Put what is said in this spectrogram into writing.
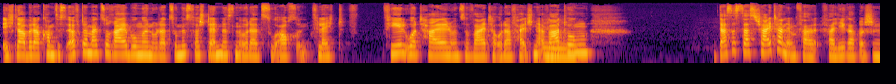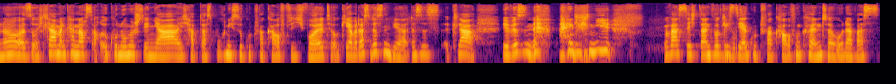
ich glaube, da kommt es öfter mal zu Reibungen oder zu Missverständnissen oder zu auch vielleicht Fehlurteilen und so weiter oder falschen mhm. Erwartungen. Mhm das ist das Scheitern im Ver Verlegerischen. Ne? Also klar, man kann auch, auch ökonomisch sehen, ja, ich habe das Buch nicht so gut verkauft, wie ich wollte. Okay, aber das wissen wir. Das ist klar. Wir wissen eigentlich nie, was sich dann wirklich sehr gut verkaufen könnte oder was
